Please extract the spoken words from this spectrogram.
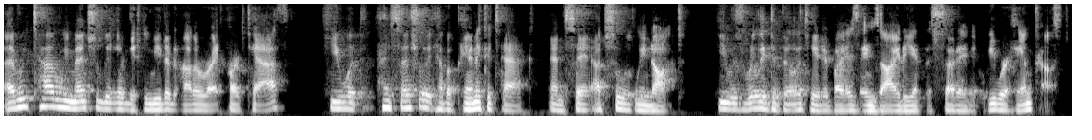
Every time we mentioned to him that he needed another right heart cath, he would essentially have a panic attack and say, absolutely not. He was really debilitated by his anxiety in the setting, and we were handcuffed.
